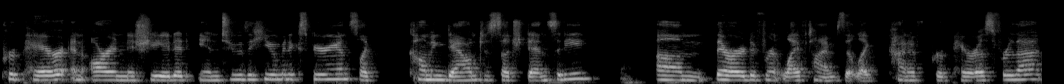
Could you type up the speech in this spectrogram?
prepare and are initiated into the human experience, like coming down to such density. Um, there are different lifetimes that like kind of prepare us for that.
